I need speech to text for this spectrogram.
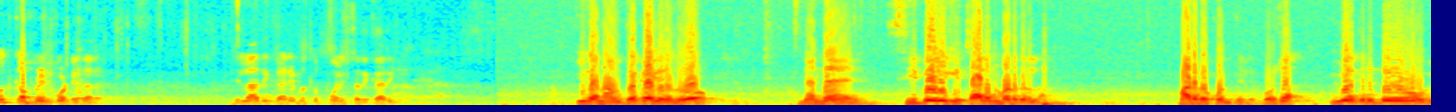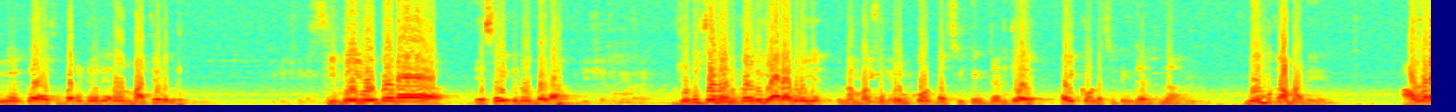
ಒಂದು ಕಂಪ್ಲೇಂಟ್ ಕೊಟ್ಟಿದ್ದಾರೆ. ಜಿಲ್ಲಾಧಿಕಾರಿ ಮತ್ತು ಪೊಲೀಸ್ ಅಧಿಕಾರಿಗೆ. ಈಗ ನಾವು ಬೇಕಾಗಿರೋದು ನೆನ್ನೆ ಸಿ ಬಿ ಐಗೆ ಚಾಲೆಂಜ್ ಮಾಡಿದ್ರಲ್ಲ, ಮಾಡಬೇಕು ಅಂತೇಳಿ. ಬಹುಶಃ ವಿವೇಕ್ ರೆಡ್ಡಿ ಅವರು, ವಿವೇಕ್ ಸುಬ್ಬಾರೆಡ್ಡಿ ಅವರು ಏನೋ ಒಂದು ಮಾತು ಹೇಳಿದ್ರು. ಸಿ ಬಿ ಐಯು ಬೇಡ. ಎಸ್ ಐ ಟಿನೂ ಬೇಡ ಜುಡಿಷಿಯಲ್ ಎನ್ಕ್ವೈರಿ ಯಾರಾದರೂ ನಮ್ಮ ಸುಪ್ರೀಂ ಕೋರ್ಟ್ನ ಸಿಟ್ಟಿಂಗ್ ಜಡ್ಜು ಹೈಕೋರ್ಟ್ನ ಸಿಟ್ಟಿಂಗ್ ಜಡ್ಜ್ನ ನೇಮಕ ಮಾಡಿ, ಅವರ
